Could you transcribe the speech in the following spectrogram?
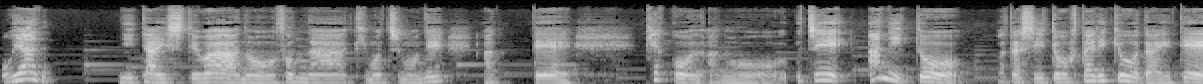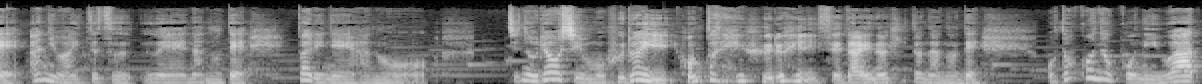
親に対しては、あの、そんな気持ちもね、あって、結構、あの、うち兄と私と二人兄弟で、兄は5つ上なので、やっぱりね、あの、うちの両親も古い、本当に 古い世代の人なので、男の子にはっ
